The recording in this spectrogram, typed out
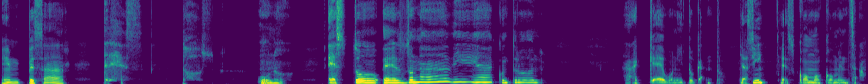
empezar. 3, 2, 1. Esto es Donadia Control. Ah, qué bonito canto. Y así es como comenzamos.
